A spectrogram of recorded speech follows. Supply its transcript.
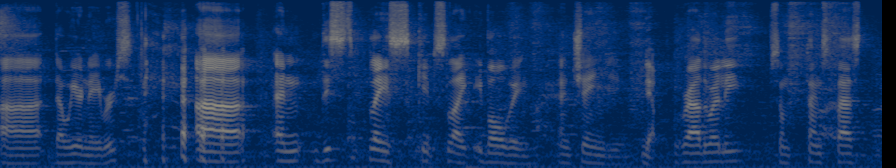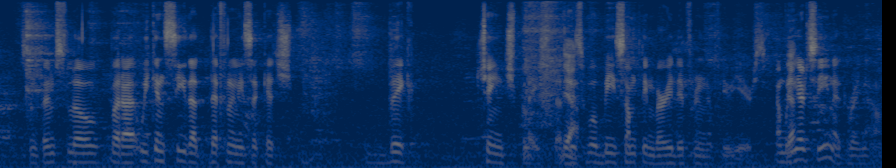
Uh, that we are neighbors, uh, and this place keeps like evolving and changing Yep. gradually, sometimes fast, sometimes slow, but uh, we can see that definitely is a catch, big change place. That Yeah. this will be something very different in a few years, and we Yep. are seeing it right now.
